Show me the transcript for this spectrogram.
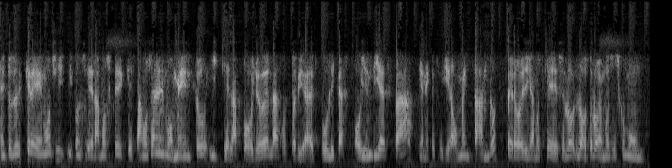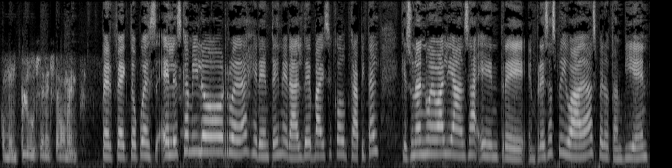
Entonces creemos y, consideramos que, que estamos en el momento y que el apoyo de las autoridades públicas hoy en día está, tiene que seguir aumentando, pero digamos que eso lo, lo otro lo vemos es como un, como un plus en este momento. Perfecto, pues él es Camilo Rueda, gerente general de Bicycle Capital, que es una nueva alianza entre empresas privadas, pero también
